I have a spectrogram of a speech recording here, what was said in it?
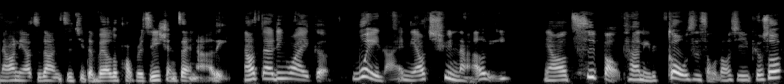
然后你要知道你自己的 value proposition 在哪里。然后在另外一个未来你要去哪里，你要吃饱它，你的 go 是什么东西？比如说。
